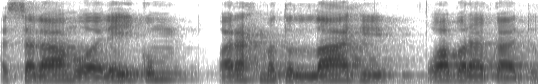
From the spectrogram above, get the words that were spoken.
আসসালামু আলাইকুম ওরহমতুল্লাহি ওবরাকাতু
